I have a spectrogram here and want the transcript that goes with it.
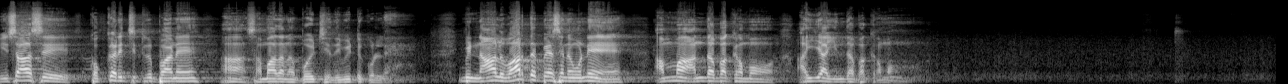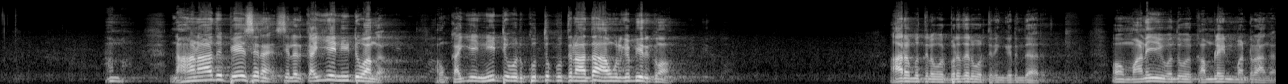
பிசாசு கொக்கரிச்சிட்டு இருப்பானே. ஆ சமாதானம் போயிடுச்சு இந்த வீட்டுக்குள்ளே. இப்படி நாலு வார்த்தை பேசின உடனே அம்மா அந்த பக்கமும் ஐயா இந்த பக்கமும் ஆமாம் நானாவது பேசுகிறேன் சிலர் கையை நீட்டுவாங்க. அவங்க கையை நீட்டி ஒரு குத்து குத்துனா தான் அவங்களுக்கு எப்படி இருக்கும்? ஆரம்பத்தில் ஒரு பிரதர் ஒருத்தர் இங்கே இருந்தார். அவன் மனைவி வந்து ஒரு கம்ப்ளைண்ட் பண்ணுறாங்க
